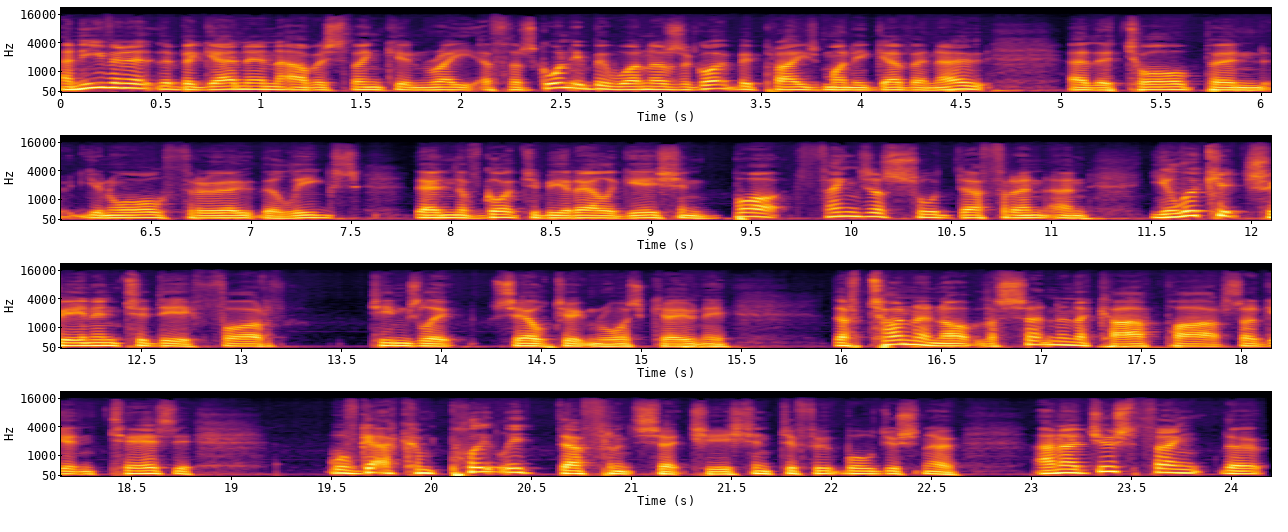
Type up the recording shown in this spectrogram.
And even at the beginning, I was thinking, right, if there's going to be winners, there's got to be prize money given out at the top and, you know, all throughout the leagues, then they've got to be relegation. But things are so different. And you look at training today for teams like Celtic and Ross County, they're turning up, they're sitting in the car parks, they're getting tested. We've got a completely different situation to football just now. And I just think that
